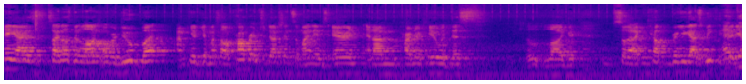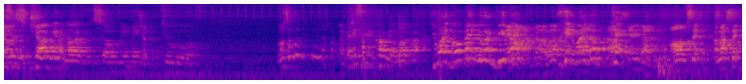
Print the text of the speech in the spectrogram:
Hey guys, so I know it's been long overdue, but I'm here to give myself a proper introduction. So my name's Aaron, and I'm partnered here with this lug, so that I can help bring you guys weekly and videos. this is Jog and Lug, so we make dual. What's up with you fucking call me a lug? You wanna go back? You wanna be No, back? no, not okay, you wanna go? Okay. saying that. All I'm saying, I'm not saying.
